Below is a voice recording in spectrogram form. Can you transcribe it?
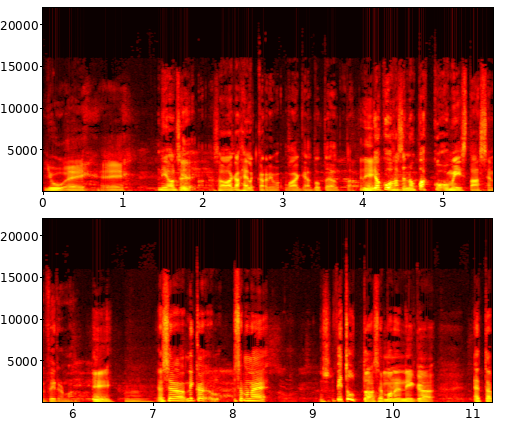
Juu, ei, ei. Niin on se, se on aika helkkari vaikea toteuttaa. Niin. Jokuhan sen on pakko omistaa sen firman. Niin. Ja se on niinku semmonen, vituttaa semmonen niinku, että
